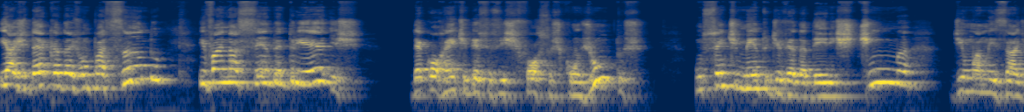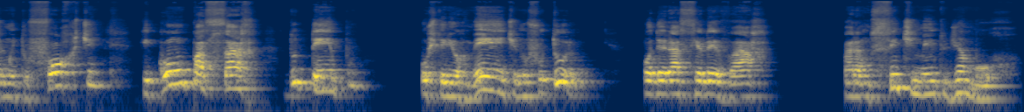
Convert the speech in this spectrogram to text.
E as décadas vão passando e vai nascendo entre eles, decorrente desses esforços conjuntos, um sentimento de verdadeira estima, de uma amizade muito forte, que com o passar do tempo, posteriormente, no futuro, poderá se elevar para um sentimento de amor.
